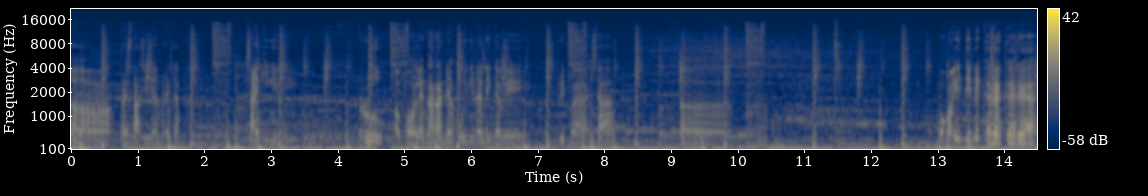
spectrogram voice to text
uh, prestasinya mereka. Saya ingin ini ru apa lek ngarane aku inginane gawe pribahasa uh, pokok intinya gara-gara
